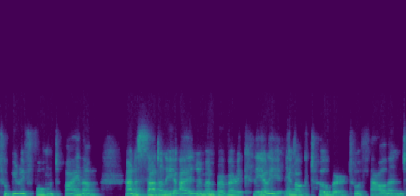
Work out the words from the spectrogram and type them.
to be reformed by them. And suddenly I remember very clearly in October 2000,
